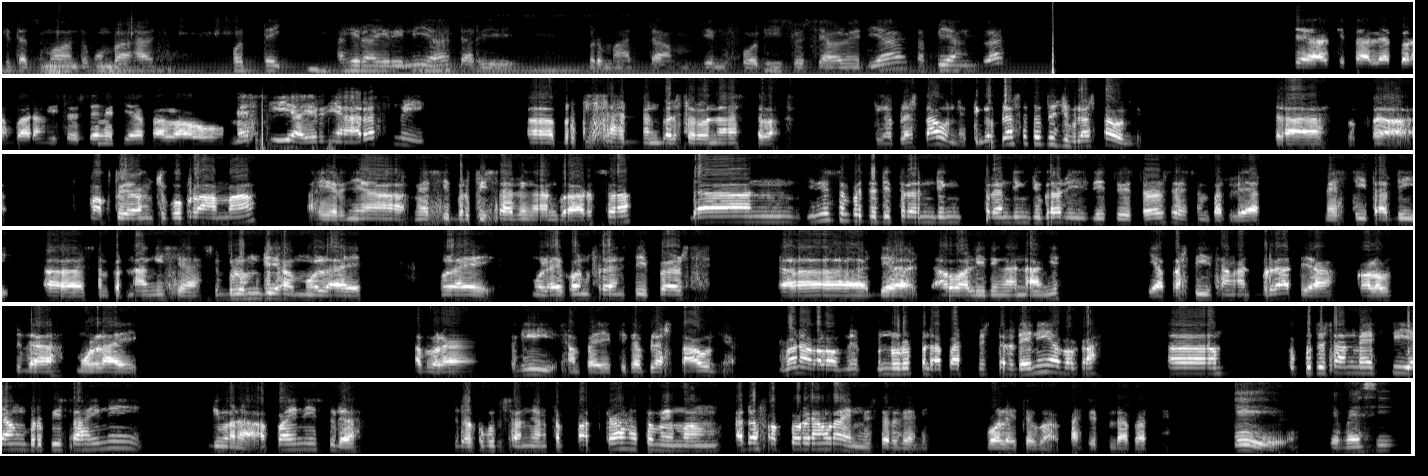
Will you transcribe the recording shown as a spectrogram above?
kita semua untuk membahas hot take akhir-akhir ini ya dari bermacam info di sosial media. Tapi yang jelas ya kita lihat bareng-bareng di sosial media kalau Messi akhirnya resmi uh, berpisah dengan Barcelona setelah 13 tahun ya 13 atau 17 tahun setelah uh, waktu yang cukup lama akhirnya Messi berpisah dengan Barca dan ini sempat jadi trending trending juga di, di Twitter. Saya sempat lihat Messi tadi uh, sempat nangis ya sebelum dia mulai mulai mulai konferensi pers uh, dia awali dengan nangis. Ya pasti sangat berat ya kalau sudah mulai apalagi sampai 13 tahun ya. Gimana kalau menurut pendapat Mr. Denny apakah uh, keputusan Messi yang berpisah ini gimana? Apa ini sudah sudah keputusan yang tepatkah atau memang ada faktor yang lain Mr. Denny? Boleh coba kasih pendapatnya. Oke, okay. Messi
